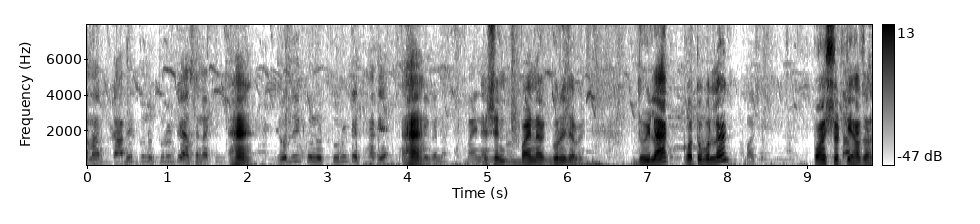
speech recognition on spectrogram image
আমার গাভীর কোনো ত্রুটি আছে নাকি? হ্যাঁ। যদি কোনো ত্রুটি থাকে হ্যাঁ। নিবে না বাইনা এসে বায়না ঘুরে যাবে। দুই লাখ কত বললেন? পঁয়ষট্টি। হাজার।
